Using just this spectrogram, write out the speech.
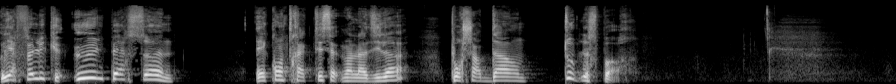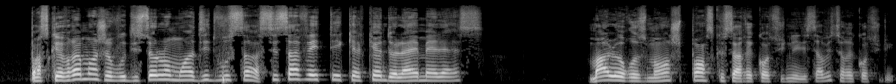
Il a fallu qu'une personne ait contracté cette maladie-là pour shut down tout le sport. Parce que vraiment, je vous dis, selon moi, dites-vous ça. Si ça avait été quelqu'un de la MLS, malheureusement, je pense que ça aurait continué. Les services auraient continué.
